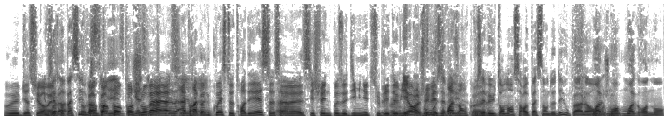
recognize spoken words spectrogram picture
Oui, bien sûr. Ouais. Voilà. Donc, Quand, je jouerai à, Dragon Quest 3DS, ça, si je fais une pause de 10 minutes toutes les demi-heures, je vais vous, mettre vous 3 avez, ans. Quoi. vous avez eu tendance à repasser en 2D ou pas alors Moi, moi, moi, grandement.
